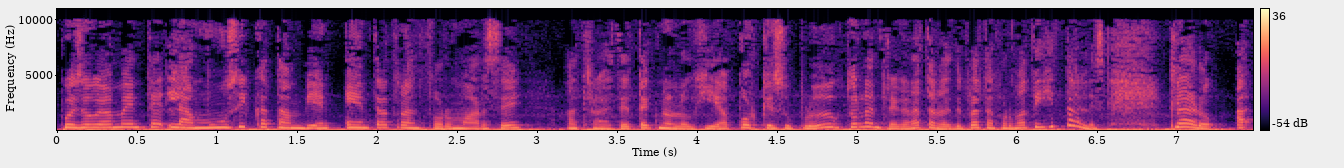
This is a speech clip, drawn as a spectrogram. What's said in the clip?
pues obviamente la música también entra a transformarse a través de tecnología porque su producto lo entregan a través de plataformas digitales. Claro, a-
